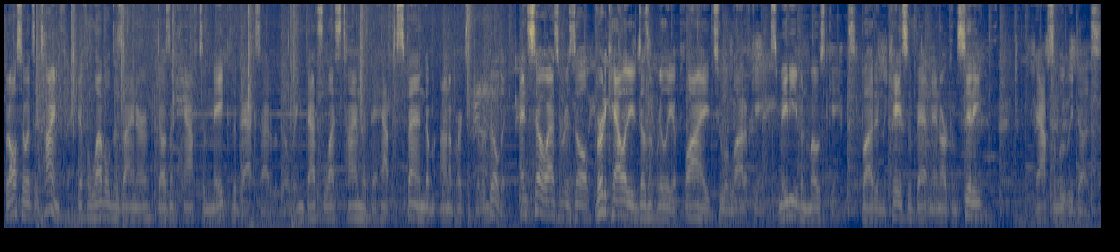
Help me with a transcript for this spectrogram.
But also it's a time thing. If a level designer doesn't have to make the backside of a building, that's less time that they have to spend on a particular building. And so as a result, verticality doesn't really apply to a lot of games, maybe even most games. But in the case of Batman Arkham City, it absolutely does.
